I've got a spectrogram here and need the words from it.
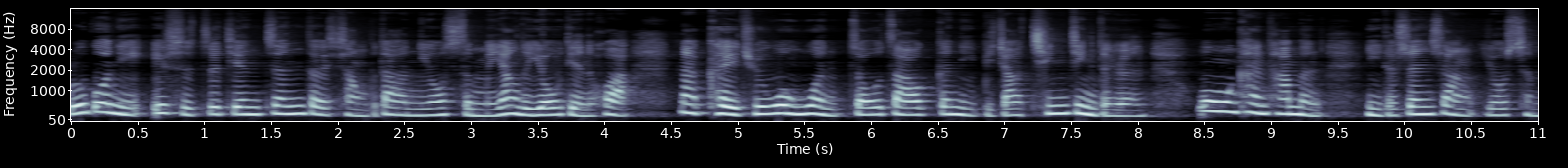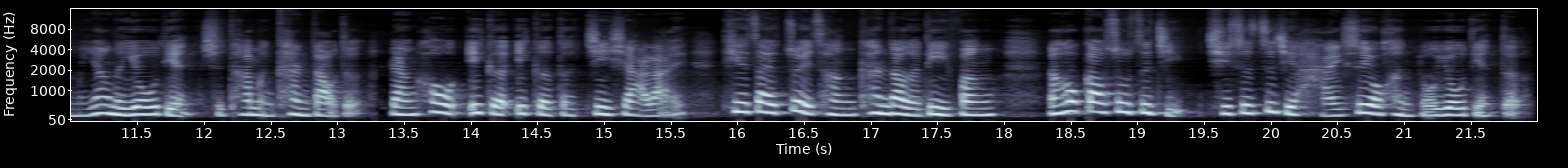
如果你一时之间真的想不到你有什么样的优点的话，那可以去问问周遭跟你比较亲近的人，问问看他们你的身上有什么样的优点是他们看到的，然后一个一个的记下来，贴在最常看到的地方，然后告诉自己，其实自己还是有很多优点的，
